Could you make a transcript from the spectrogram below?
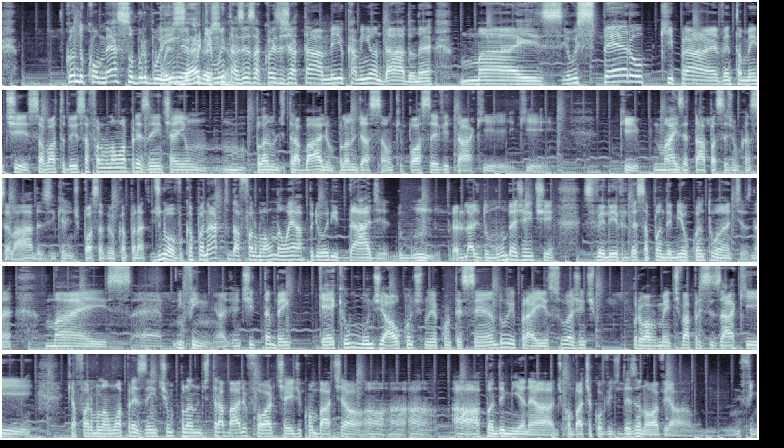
quando começa o burburinho, é, é, porque Garcia. muitas vezes a coisa já tá meio caminho andado, né? Mas eu espero que para eventualmente salvar tudo isso, a Fórmula 1 apresente aí um, um plano de trabalho, um plano de ação que possa evitar que, que que mais etapas sejam canceladas e que a gente possa ver o campeonato. De novo, o campeonato da Fórmula 1 não é a prioridade do mundo. A prioridade do mundo é a gente se ver livre dessa pandemia o quanto antes, né? Mas, é, enfim, a gente também quer que o Mundial continue acontecendo e para isso a gente provavelmente vai precisar que, que a Fórmula 1 apresente um plano de trabalho forte aí de combate à, à, à, pandemia, né? De combate à Covid-19, enfim,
